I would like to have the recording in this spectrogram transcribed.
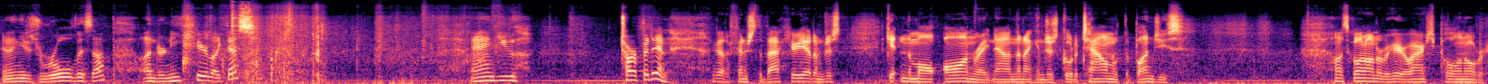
And then you just roll this up underneath here like this. And you tarp it in. I gotta finish the back here yet. I'm just getting them all on right now and then I can just go to town with the bungees. What's going on over here? Why aren't you pulling over?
